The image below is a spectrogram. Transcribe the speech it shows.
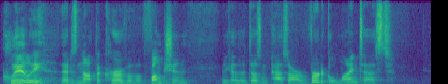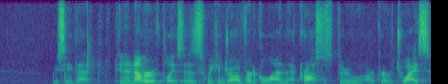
Clearly, that is not the curve of a function because it doesn't pass our vertical line test. We see that in a number of places. We can draw a vertical line that crosses through our curve twice.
